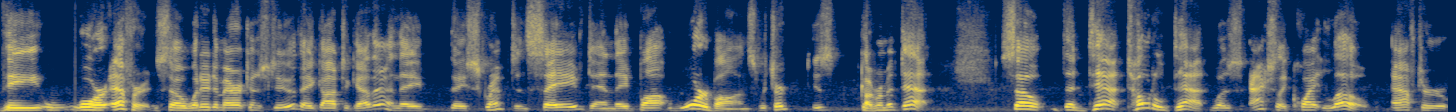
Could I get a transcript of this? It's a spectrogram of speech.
the war effort. So what did Americans do? They got together and they they scrimped and saved and they bought war bonds, which are is government debt. So the debt, total debt, was actually quite low after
